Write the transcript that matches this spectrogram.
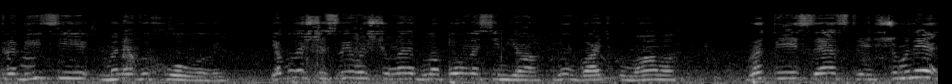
традиції мене виховували. Я була щаслива, що в мене була повна сім'я, був батько, мама, брати, сестри, що мене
